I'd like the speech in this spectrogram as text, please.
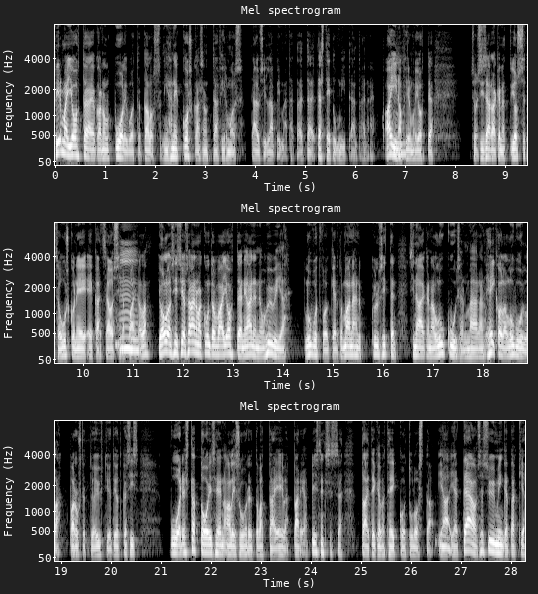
firman johtaja, joka on ollut puoli vuotta talossa, niin hän ei koskaan sanonut, että tämä firma olisi täysin läpimätä tai että tästä ei tule mitään tai näin. Aina mm. firman johtaja, se on sisäänrakennettu, jos et sä usko, niin ei, eikä että sä olisi siinä mm. paikalla. Jolloin siis, jos aina mä kuuntelen vaan johtaja, niin aina ne on hyviä. Luvut voi kertoa. Mä oon nähnyt kyllä sitten siinä aikana lukuisen määrän heikoilla luvuilla varustettuja yhtiöitä, jotka siis vuodesta toiseen alisuoriuttavat tai eivät pärjää bisneksessä tai tekevät heikkoa tulosta. Ja, mm. ja tämä on se syy, minkä takia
